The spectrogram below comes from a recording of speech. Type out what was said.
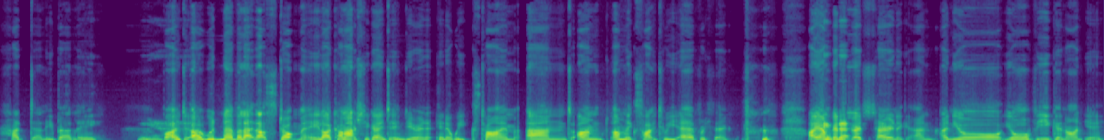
had Delhi belly. Yeah. But I, I would never let that stop me. Like I'm actually going to India in, in a week's time, and I'm I'm excited to eat everything. I am exactly. going to be vegetarian again, and you're you're vegan, aren't you?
